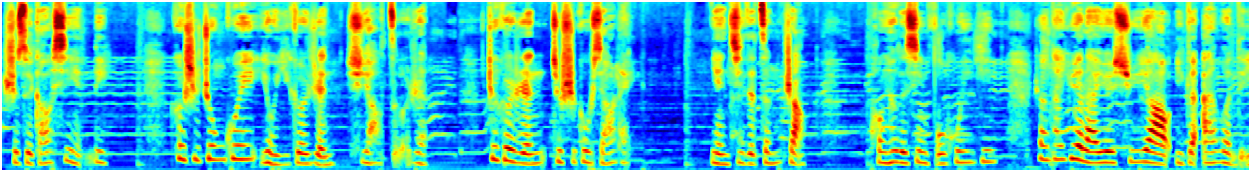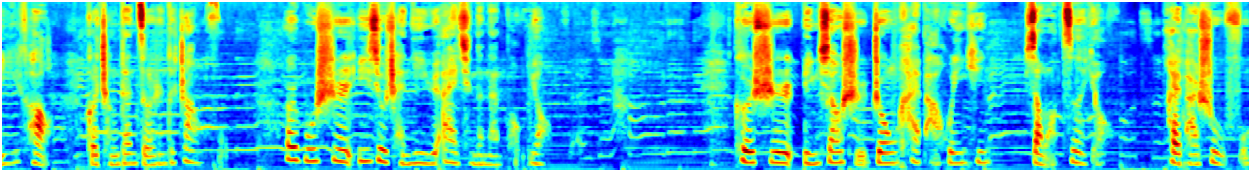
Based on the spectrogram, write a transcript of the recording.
是最高吸引力。可是终归有一个人需要责任。这个人就是顾小磊，年纪的增长，朋友的幸福婚姻，让他越来越需要一个安稳的依靠和承担责任的丈夫，而不是依旧沉溺于爱情的男朋友。可是凌霄始终害怕婚姻，向往自由，害怕束缚。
